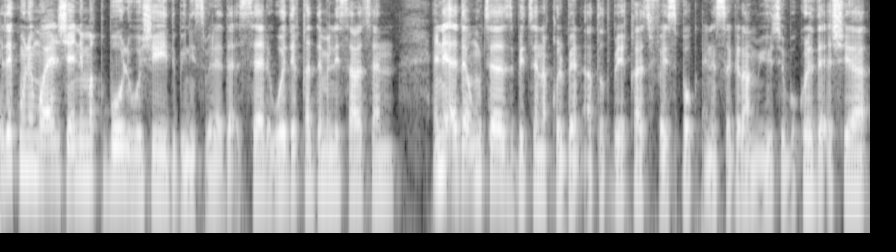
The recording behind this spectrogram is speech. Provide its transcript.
إذا كان معالج يعني مقبول وجيد بالنسبة للأداء السهل ودي قدم لي صراحة يعني أداء ممتاز بالتنقل بين التطبيقات فيسبوك انستغرام يوتيوب وكل هذه الأشياء.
